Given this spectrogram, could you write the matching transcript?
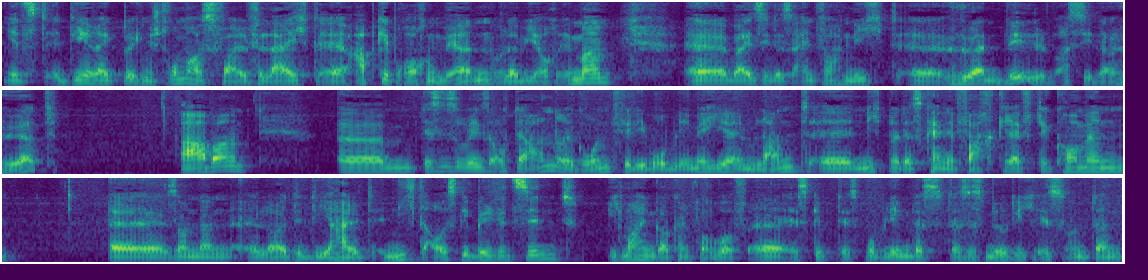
jetzt direkt durch einen Stromausfall vielleicht äh, abgebrochen werden oder wie auch immer, äh, weil sie das einfach nicht äh, hören will, was sie da hört. Aber ähm, das ist übrigens auch der andere Grund für die Probleme hier im Land. Äh, nicht nur, dass keine Fachkräfte kommen, äh, sondern äh, Leute, die halt nicht ausgebildet sind. Ich mache Ihnen gar keinen Vorwurf. Äh, es gibt das Problem, dass, dass es möglich ist und dann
